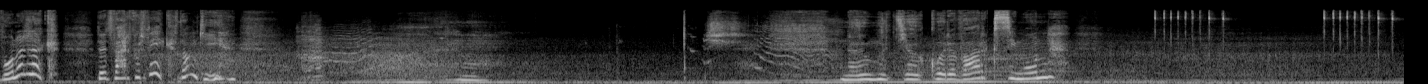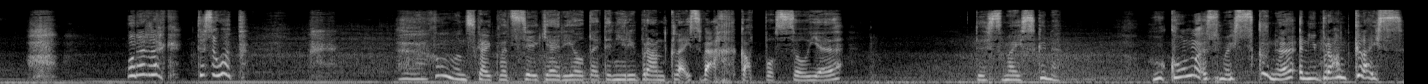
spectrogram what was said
Wonderlik. Dit werk perfek. Dankie. Nou moet jou kode werk, Simon. Wonderlik, dis oop. Kom ons kyk wat steek jy die hele tyd in hierdie brandkluis weg, katbos sal jy. Dis my skoene. Hoekom is my skoene in die brandkluis?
